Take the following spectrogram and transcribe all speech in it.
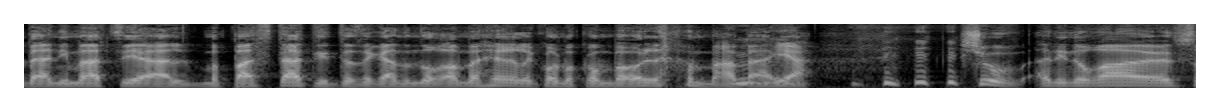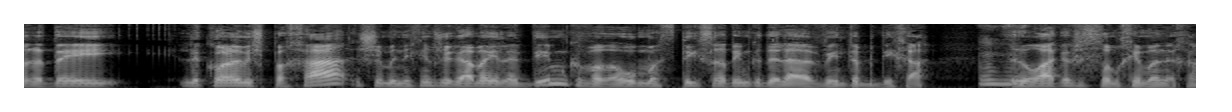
באנימציה על מפה סטטית, אז הגענו נורא מהר לכל מקום בעולם, מה הבעיה? שוב, אני נורא אוהב סרטי לכל המשפחה, שמניחים שגם הילדים כבר ראו מספיק סרטים כדי להבין את הבדיחה. זה נורא כיף שסומכים עליך.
